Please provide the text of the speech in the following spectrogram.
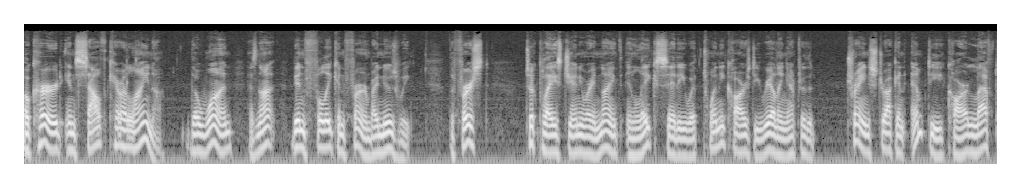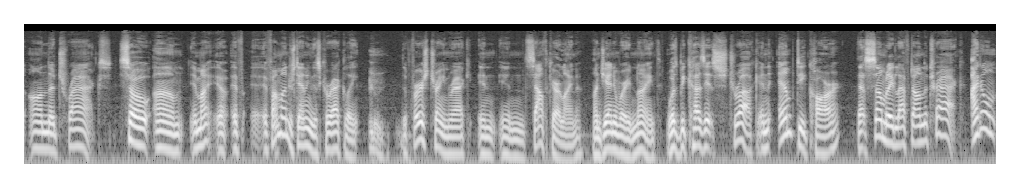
occurred in South Carolina, though one has not been fully confirmed by Newsweek. The first took place January 9th in Lake City with 20 cars derailing after the train struck an empty car left on the tracks. So, um, am I if if I'm understanding this correctly, the first train wreck in in South Carolina on January 9th was because it struck an empty car that somebody left on the track. I don't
